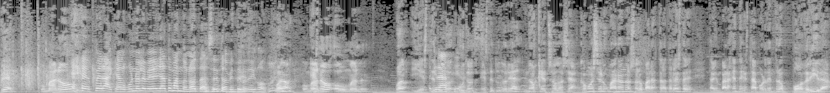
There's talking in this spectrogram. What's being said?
Bien, ¿Humano? Espera, que a alguno le veo ya tomando notas, ¿eh? también te lo digo. bueno, ¿Humano o humana? Bueno, y este, tuto- este tutorial no es que solo sea cómo ser humano, no solo para extraterrestres, también para gente que está por dentro podrida.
